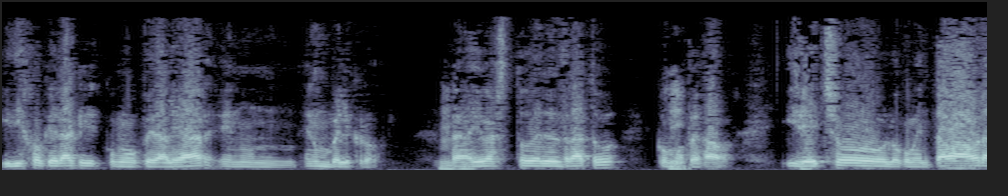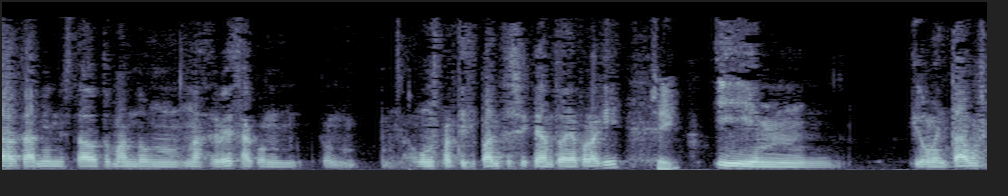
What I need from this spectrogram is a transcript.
y dijo que era que como pedalear en un, en un velcro. O sea, ibas todo el rato como pegado. Y de hecho, lo comentaba ahora, también he estado tomando una cerveza con, algunos participantes que quedan todavía por aquí. Sí. Y, y comentábamos,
